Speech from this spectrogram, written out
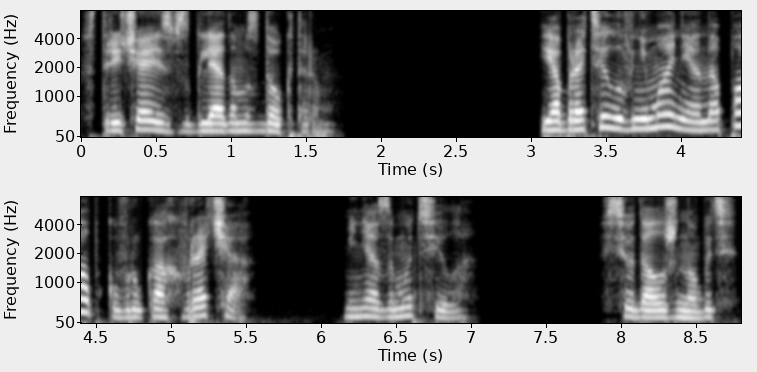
встречаясь взглядом с доктором. Я обратила внимание на папку в руках врача. Меня замутило. Все должно быть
